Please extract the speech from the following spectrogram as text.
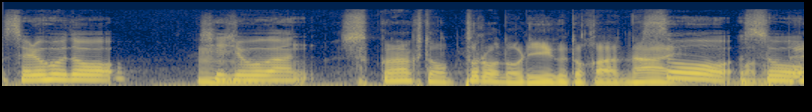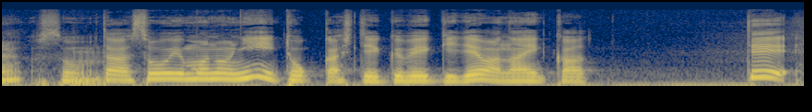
それほど市場が、うん、少なくともプロのリーグとかない、ね、そうそうそう、うん、だからそういうものに特化していくべきではないかって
